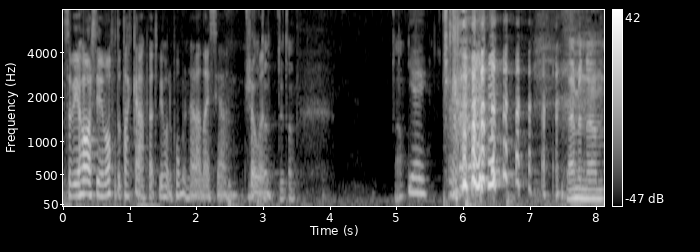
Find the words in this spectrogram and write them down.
Så vi har Steven Moffat att tacka för att vi håller på med den här nice showen. Titta, titta. Yay. Nej men... Um,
